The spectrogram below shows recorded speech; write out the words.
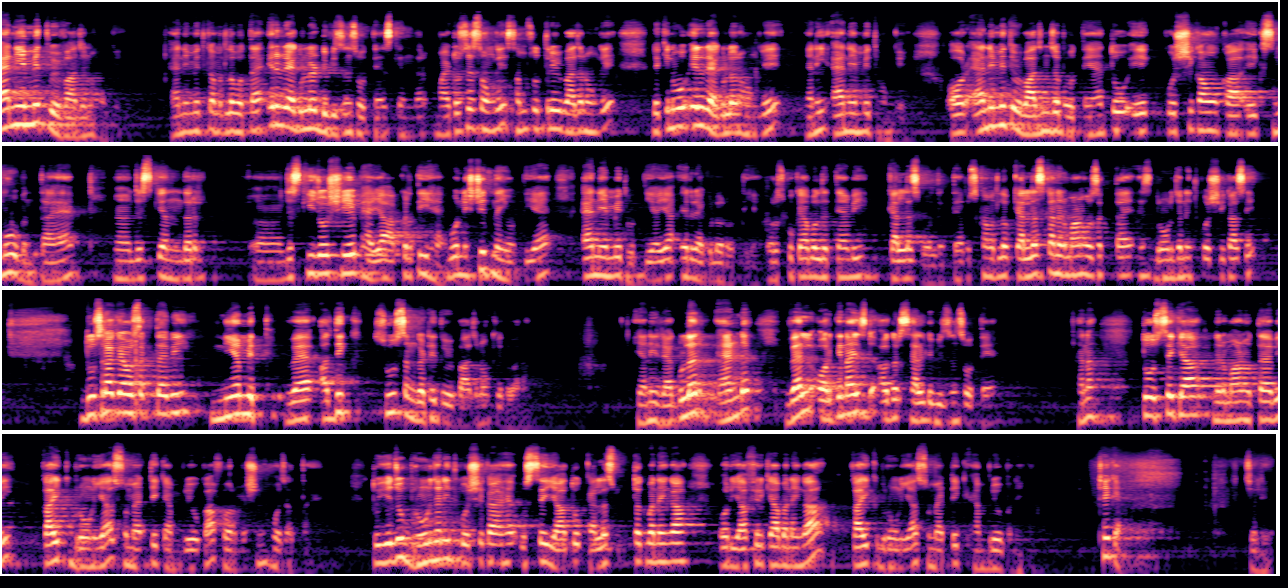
अनियमित विभाजन होंगे। अनियमित का मतलब होता है इरेगुलर डिविजन होते हैं इसके अंदर। माइटोसिस होंगे, समसूत्री विभाजन होंगे, लेकिन वो इरेगुलर होंगे, यानी अनियमित होंगे। और अनियमित विभाजन जब होते हैं तो एक कोशिकाओं का एक समूह बनता है जिसके अंदर जिसकी जो शेप है या आकृति है, वो निश्चित नहीं होती है, अनियमित होती है या इरेगुलर होती है। और उसको क्या बोल देते हैं अभी? कैलस बोल देते हैं। तो उसका मतलब कैलस का निर्माण हो सकता है इस भ्रूणजनित कोशिका से। दूसरा क्या हो सकता है भी नियमित व अधिक सुसंगठित विभाजनों के द्वारा। यानी रेगुलर एंड वेल ऑर्गेनाइज्ड अगर सेल डिविजन्स होते हैं, है ना? तो उससे क्या निर्माण होता है अभी? काइक भ्रूण या सोमैटिक एम्ब्रियो का फॉर्मेशन हो जाता है। तो ये जो भ्रूण जनित कोशिका है, उससे या तो कैलस तक बनेगा और या फिर क्या बनेगा? काइक भ्रूण या सोमैटिक एम्ब्रियो बनेगा। ठीक है? चलिए।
